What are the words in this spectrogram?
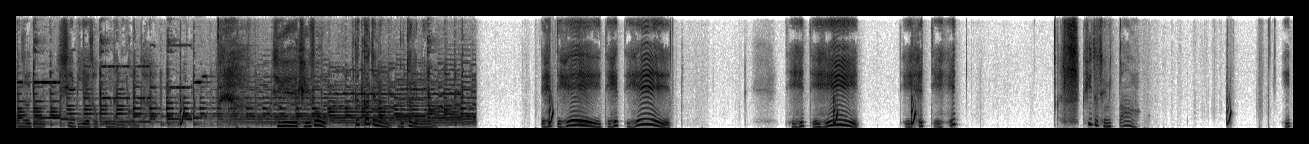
오늘도 12에서 끝나는 건가? 이게 계속 끝까지는 못하겠네요. 대헷 대헷 대헷 대헷 대헷 대헷 대헷 대헷 퀴즈 재밌다. 힛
